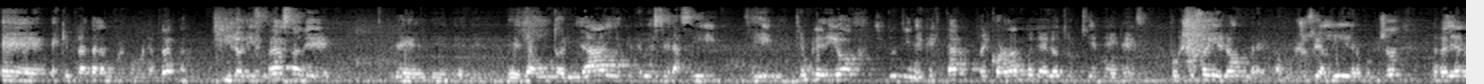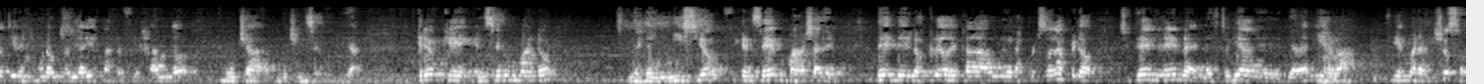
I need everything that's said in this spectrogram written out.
eh, es que trata a la mujer como la trata, y lo disfraza de, autoridad y de que debe ser así, ¿sí? Siempre digo, si tú tienes que estar recordándole al otro quién eres, porque yo soy el hombre, porque yo soy el líder, porque yo en realidad no tienes ninguna autoridad y estás reflejando mucha, mucha inseguridad. Creo que el ser humano, desde el inicio, fíjense, más allá de, de, los credos de cada una de las personas, pero si ustedes leen la, historia de, Adán y Eva, sí es maravilloso.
